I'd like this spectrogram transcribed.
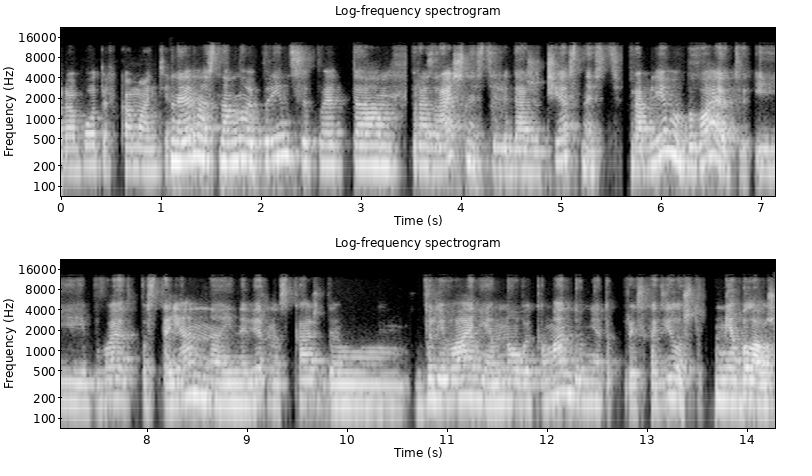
работы в команде? Наверное, основной принцип — это прозрачность или даже честность. Проблемы бывают, и бывают постоянно, и, наверное, с каждым вливанием новой команды у меня так происходило, что у меня была уже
